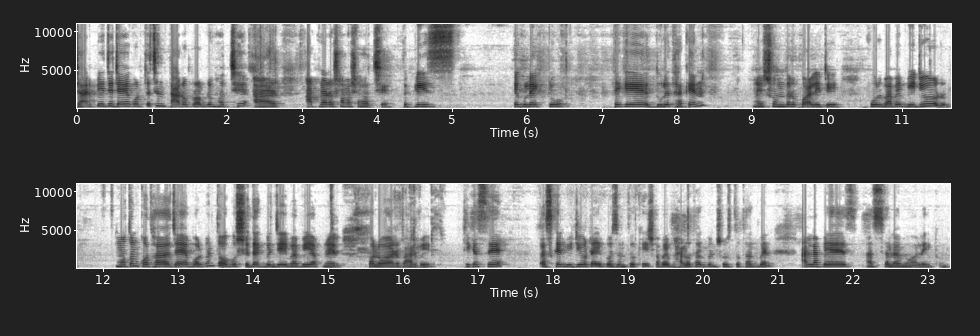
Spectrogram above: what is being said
যার পেজে জায়গা করতেছেন তারও প্রবলেম হচ্ছে আর আপনারও সমস্যা হচ্ছে। তো প্লিজ এগুলো একটু থেকে দূরে থাকেন। সুন্দর কোয়ালিটি ফুলভাবে ভিডিওর মতন কথা যায় বলবেন, তো অবশ্যই দেখবেন যে এইভাবেই আপনার ফলোয়ার বাড়বে। ঠিক আছে? আজকের ভিডিওটা এই পর্যন্তকেই। সবাই ভালো থাকবেন সুস্থ থাকবেন। আল্লাহ হাফেজ। আসসালামু আলাইকুম।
